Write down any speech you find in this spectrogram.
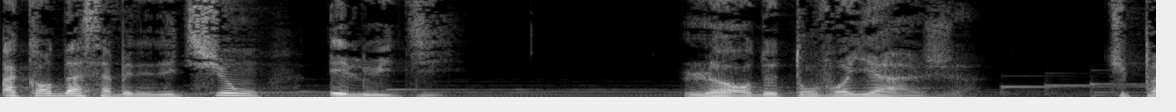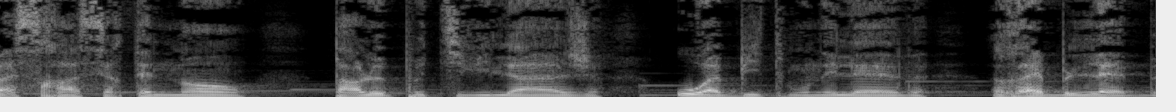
accorda sa bénédiction et lui dit Lors de ton voyage, tu passeras certainement par le petit village où habite mon élève Reb Leb.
